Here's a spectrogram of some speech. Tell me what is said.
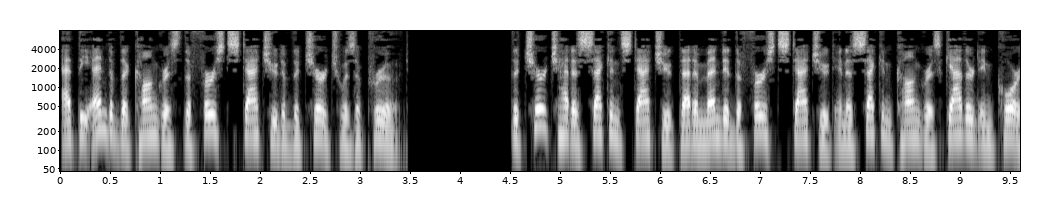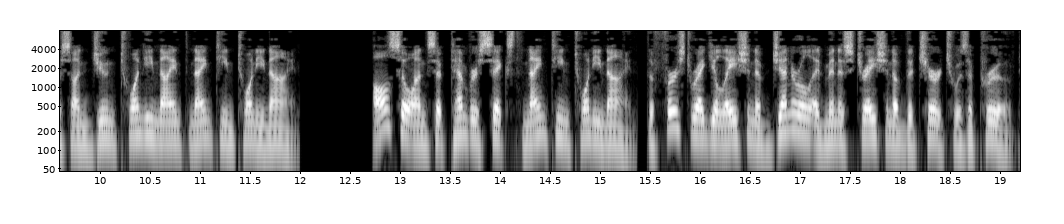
At the end of the Congress the first statute of the church was approved. The Church had a second statute that amended the first statute in a second Congress gathered in Korçë on June 29, 1929. Also on September 6, 1929, the first regulation of general administration of the Church was approved.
